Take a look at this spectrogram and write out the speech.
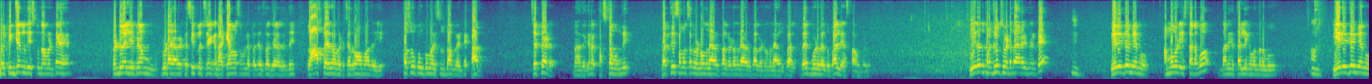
మరి పింఛన్లు తీసుకుందామంటే రెండు వేలు చెప్పినాం నూట యాభై ఒక్క సీట్లు వచ్చినాక నాకేం అవసరం లేదు ప్రజలతో జరిగింది లాస్ట్లో ఏదో ఒకటి చంద్రబాబు మాదిరి పసుపు కుంకుమ ఇసురుదాంలే అంటే కాదు. చెప్పాడు నా దగ్గర కష్టం ఉంది. ప్రతి సంవత్సరం రెండు వందల యాభై రూపాయలు రెండు వందల యాభై రూపాయలు రెండు వందల యాభై రూపాయలు రేపు మూడు వేల రూపాయలు చేస్తూ ఉన్నాడు. ఈరోజు ప్రతిపక్షం ఎట్ట తయారైందంటే. ఏదైతే మేము అమ్మఒడి ఇస్తానమో దానికి తల్లికి వందనము. ఏదైతే మేము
